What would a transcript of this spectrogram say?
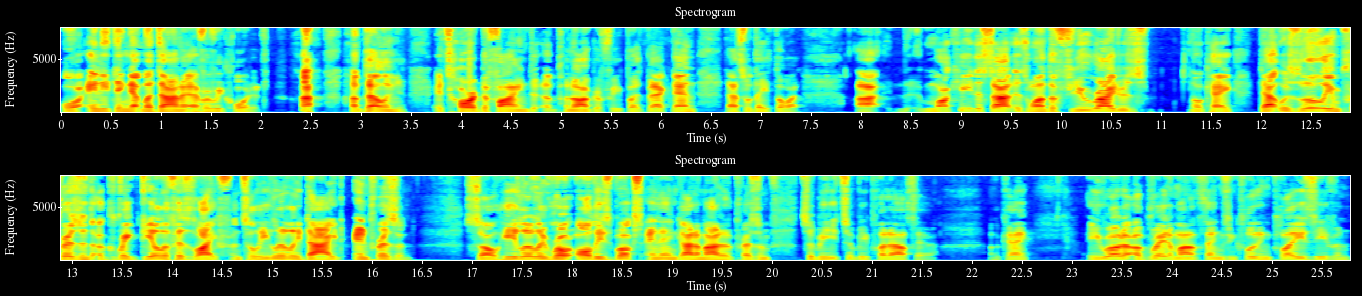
or anything that Madonna ever recorded. I'm telling you, it's hard to find uh, pornography, but back then, that's what they thought. Uh, Marquis de Sade is one of the few writers okay, that was literally imprisoned a great deal of his life until he literally died in prison. So he literally wrote all these books and then got them out of the prison to be to be put out there. Okay, he wrote a, a great amount of things, including plays. Even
